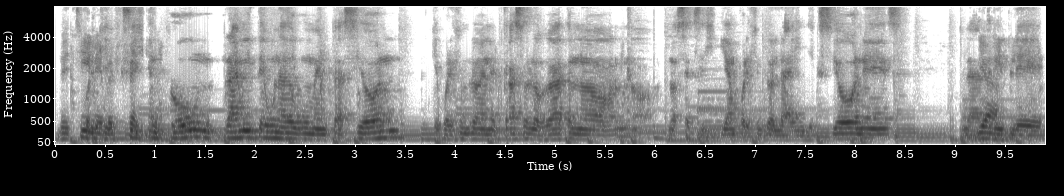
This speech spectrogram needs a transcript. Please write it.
De Chile, porque exigen todo un trámite, una documentación, que por ejemplo en el caso de los gatos no, no, no se exigían, por ejemplo, las inyecciones, la triple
